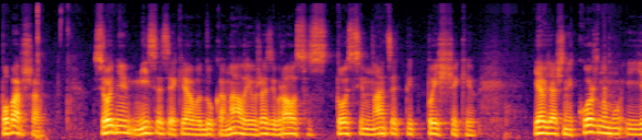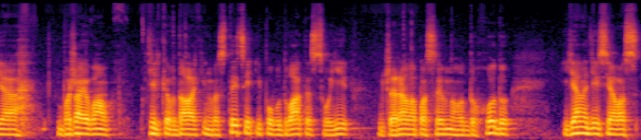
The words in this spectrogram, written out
По-перше, сьогодні місяць, як я веду канал, і вже зібралося 117 підписчиків. Я вдячний кожному і я бажаю вам тільки вдалих інвестицій і побудувати свої джерела пасивного доходу. Я надіюсь, я вас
